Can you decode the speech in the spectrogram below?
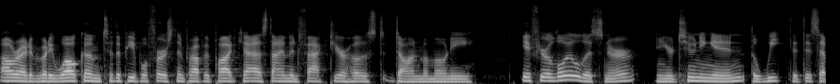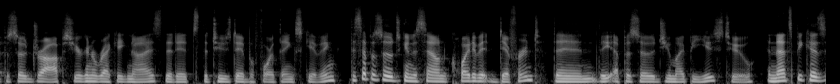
All right, everybody, welcome to the People First Then Profit podcast. I'm, in fact, your host, Don Mamoni. If you're a loyal listener and you're tuning in the week that this episode drops, you're going to recognize that it's the Tuesday before Thanksgiving. This episode is going to sound quite a bit different than the episodes you might be used to. And that's because,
